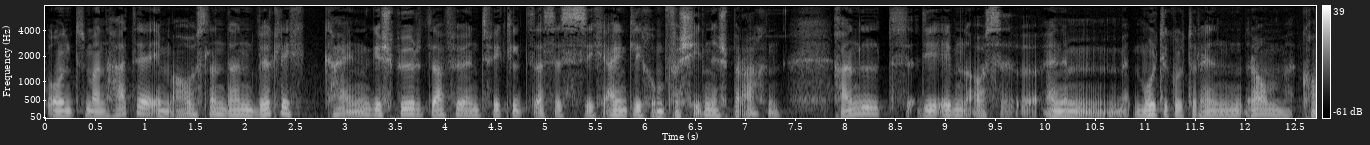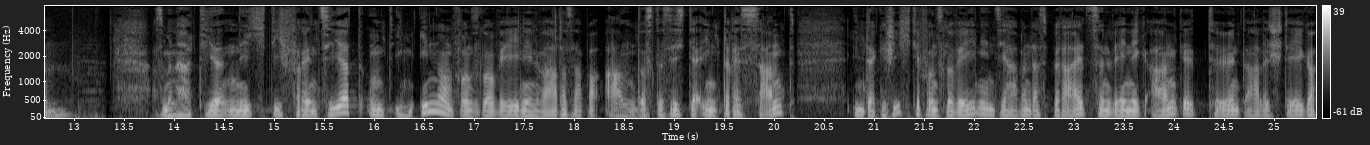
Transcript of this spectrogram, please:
Und man hatte im Ausland dann wirklich kein Gespür dafür entwickelt, dass es sich eigentlich um verschiedene Sprachen handelt, die eben aus äh, einem multikulturellen Raum kommen. Also man hat hier nicht differenziert und im Innern von Slowenien war das aber anders. Das ist ja interessant. In der Geschichte von Slowenien, Sie haben das bereits ein wenig angetönt, Alex Steger,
